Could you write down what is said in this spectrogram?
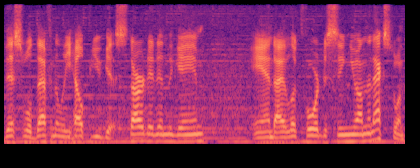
this will definitely help you get started in the game. And I look forward to seeing you on the next one.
